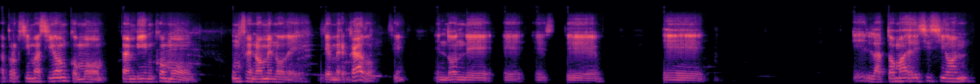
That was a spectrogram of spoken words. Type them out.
aproximación como también como un fenómeno de, mercado, ¿sí? En donde eh, este, eh, la toma de decisión,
